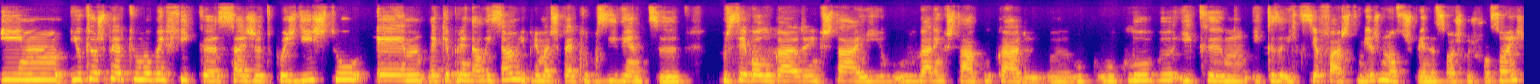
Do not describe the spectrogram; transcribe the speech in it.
E, e, o que eu espero que o meu Benfica seja depois disto é, é, que aprenda a lição e primeiro espero que o Presidente perceba o lugar em que está e o lugar em que está a colocar uh, o, o, clube e que, e, que, e que, se afaste mesmo, não suspenda só as suas funções,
